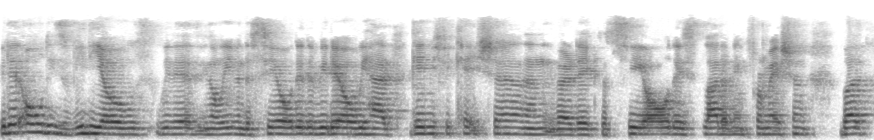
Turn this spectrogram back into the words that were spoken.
we did all these videos. We did, you know, even the CEO did a video. We had gamification and where they could see all this lot of information, but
